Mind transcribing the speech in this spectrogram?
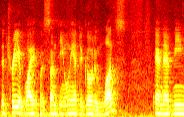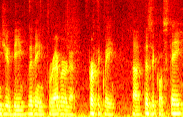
the tree of life was something you only had to go to once, and that means you'd be living forever in a perfectly uh, physical state,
